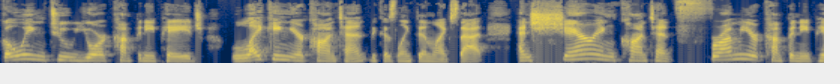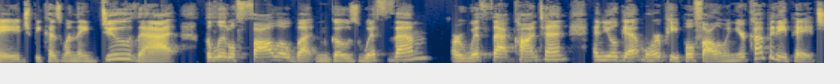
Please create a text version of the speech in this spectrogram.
going to your company page, liking your content because LinkedIn likes that, and sharing content from your company page because when they do that, the little follow button goes with them or with that content and you'll get more people following your company page.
